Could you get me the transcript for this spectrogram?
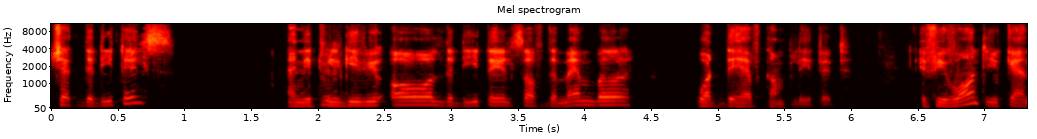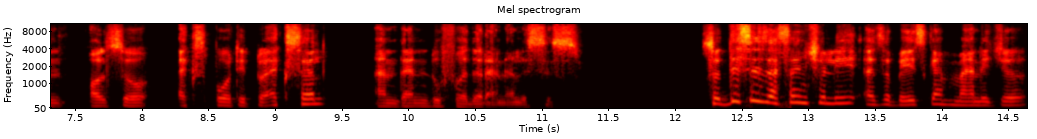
check the details, and it will give you all the details of the member, what they have completed. If you want, you can also export it to Excel and then do further analysis. So this is essentially as a Basecamp manager,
